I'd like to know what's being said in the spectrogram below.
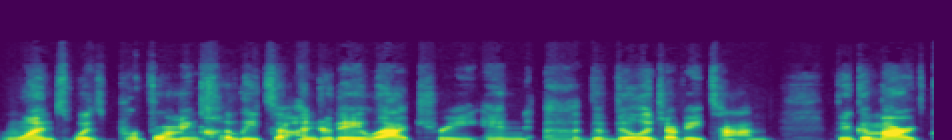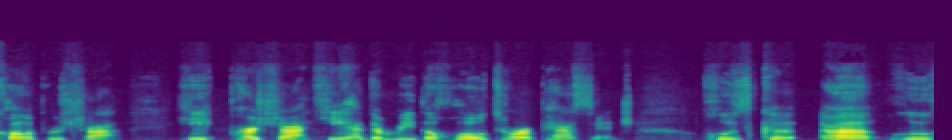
once was performing chalitza under the elat tree in uh, the village of Etam. The Gemara called He parsha. He had them read the whole Torah passage. Who's uh, so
